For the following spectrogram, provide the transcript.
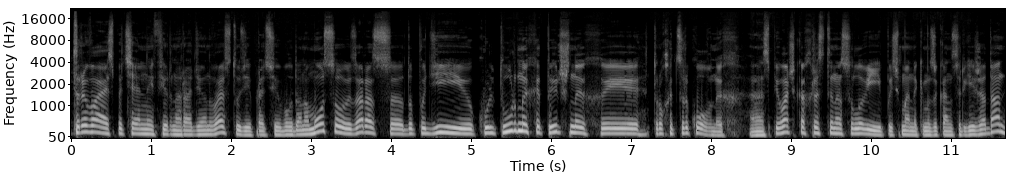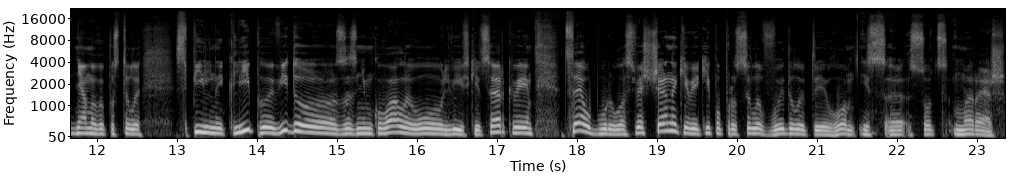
Триває спеціальний ефір на радіо НВ. В студії працює Богдана Мосов. І зараз е, до подій культурних, етичних і трохи церковних. Е, Співачка Христина Соловій, письменник і музикант Сергій Жадан. Днями випустили спільний кліп. Відео зазнімкували у Львівській церкві. Це обурило священиків, які попросили видалити його із е, соцмереж.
